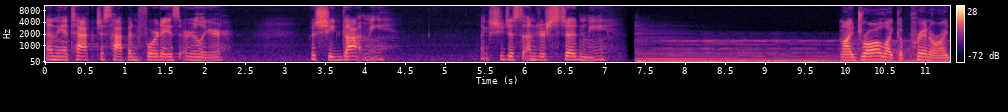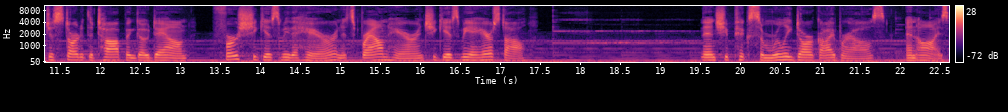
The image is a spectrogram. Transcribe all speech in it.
and the attack just happened four days earlier. But she got me. Like she just understood me. And I draw like a printer. I just start at the top and go down. First, she gives me the hair, and it's brown hair, and she gives me a hairstyle. Then she picks some really dark eyebrows and eyes.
